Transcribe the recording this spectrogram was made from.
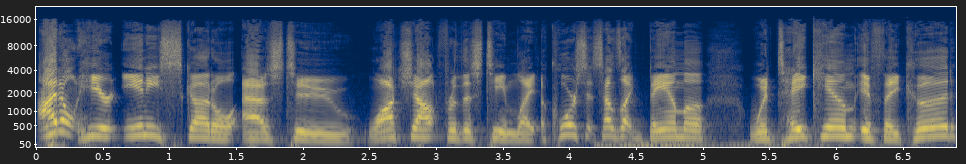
I don't hear any scuttle as to watch out for this team late. Of course, it sounds like Bama would take him if they could.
